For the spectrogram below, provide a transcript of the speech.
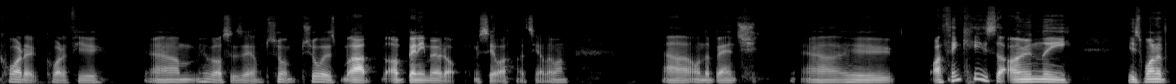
quite a quite a few. Um, who else is there? I'm sure, I'm sure there's uh, uh, Benny Murdoch, Masila. That's the other one uh, on the bench. Uh, who I think he's the only is one of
